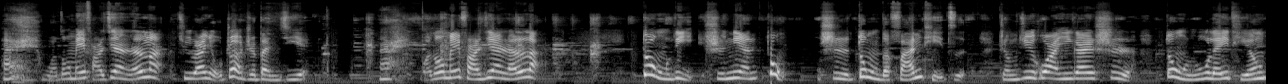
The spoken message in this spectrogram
哎，我都没法见人了，居然有这只笨鸡！哎，我都没法见人了。”动力是念动，是动的繁体字，整句话应该是“动如雷霆，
